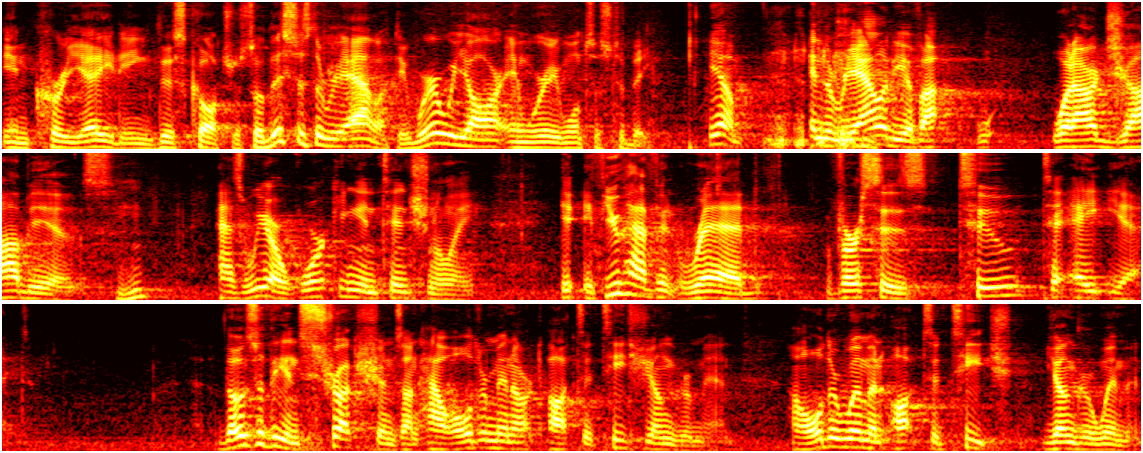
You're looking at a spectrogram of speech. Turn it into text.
in creating this culture. So, this is the reality where we are and where He wants us to be. Yeah, and the reality of our, what our job is, mm-hmm. as we are working intentionally, if you haven't read verses 2 to 8 yet, those are the instructions on how older men are, ought to teach younger men, how older women ought to teach younger women.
